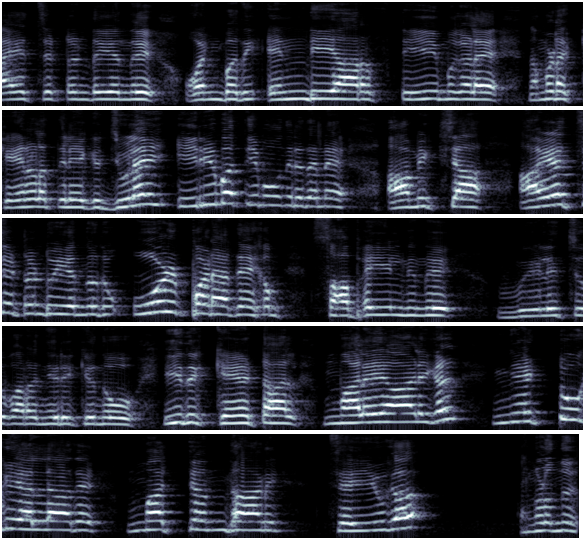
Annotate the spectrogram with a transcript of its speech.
അയച്ചിട്ടുണ്ട് എന്ന് ഒൻപത് എൻ ഡി ആർ എഫ് ടീമുകളെ നമ്മുടെ കേരളത്തിലേക്ക് ജൂലൈ ഇരുപത്തി മൂന്നിന് തന്നെ അമിത്ഷാ അയച്ചിട്ടുണ്ട് എന്നത് ഉൾപ്പെടെ അദ്ദേഹം സഭയിൽ നിന്ന് വിളിച്ചു പറഞ്ഞിരിക്കുന്നു. ഇത് കേട്ടാൽ മലയാളികൾ ഞെട്ടുകയല്ലാതെ മറ്റെന്താണ് ചെയ്യുക? നിങ്ങളൊന്ന്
